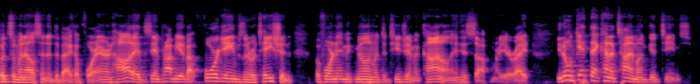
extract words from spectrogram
put someone else in the backup for. Aaron Holiday the same problem. He had about four games in rotation before Nate McMillan went to TJ McConnell in his sophomore year, right? You don't get that kind of time on good teams.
